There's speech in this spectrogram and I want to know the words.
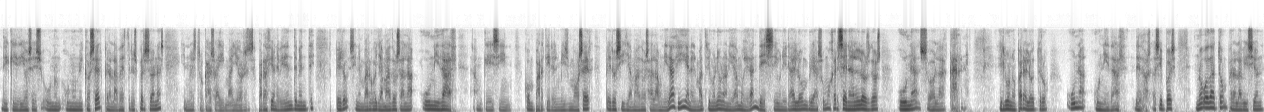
de que Dios es un, único ser, pero a la vez tres personas. En nuestro caso hay mayor separación, evidentemente, pero sin embargo llamados a la unidad, aunque sin compartir el mismo ser, pero sí llamados a la unidad. Y en el matrimonio una unidad muy grande. Se unirá el hombre a su mujer, serán los dos una sola carne. El uno para el otro, una unidad de dos. Así pues, nuevo dato para la visión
